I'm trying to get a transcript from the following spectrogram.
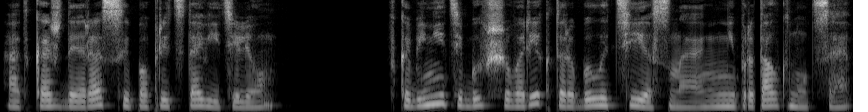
От каждой расы по представителю. В кабинете бывшего ректора было тесно, не протолкнуться.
